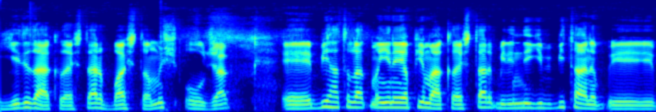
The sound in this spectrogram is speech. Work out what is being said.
7'de arkadaşlar başlamış olacak. Ee, bir hatırlatma yine yapayım arkadaşlar. Bilindiği gibi bir tane e, e,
